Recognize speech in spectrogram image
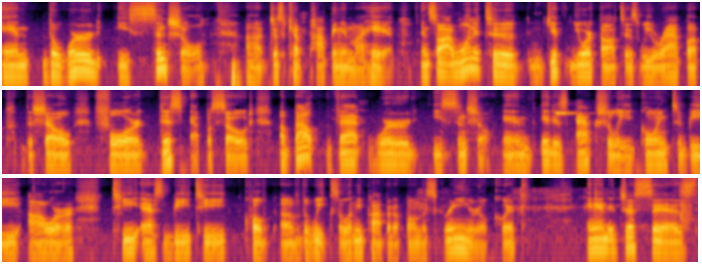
And the word essential uh, just kept popping in my head. And so I wanted to get your thoughts as we wrap up the show for this episode about that word essential. And it is actually going to be our TSBT quote of the week. So let me pop it up on the screen real quick. And it just says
